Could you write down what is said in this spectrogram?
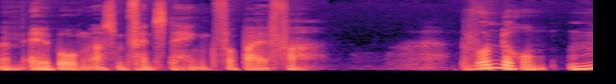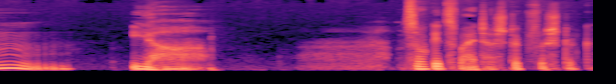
mit dem Ellbogen aus dem Fenster hängend vorbeifahre. Bewunderung, mm, ja. Und so geht es weiter Stück für Stück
